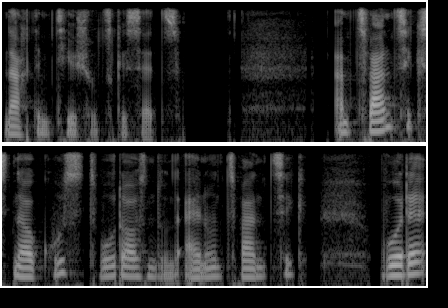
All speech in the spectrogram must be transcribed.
nach dem Tierschutzgesetz. Am 20. August 2021 wurde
